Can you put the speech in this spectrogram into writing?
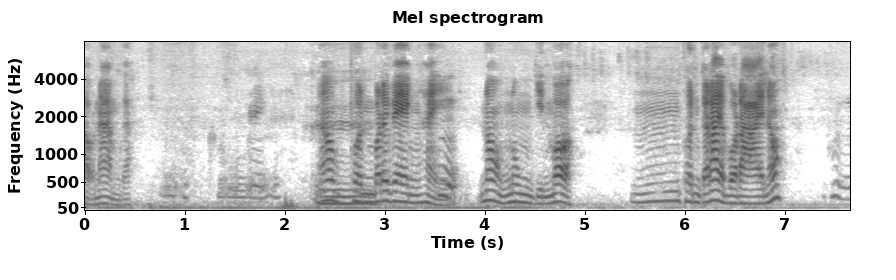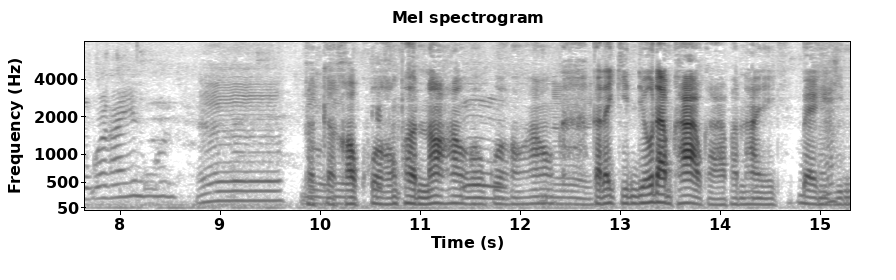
ข้าวน้ำกะคง เองเอ้าเพิ่นบ่ได้แบ่งให้อืมน้องนุ่งกินบ่อืมเพิ่นก็ได้บ่ได้เนาะเพิ่งบ่ได้นู่นเออเพิ่นกับครอบครัวของเพิ่นเนาะเฮาครอบครัวของเฮาเออก็ได้กินเดียวดำข้าวค่ะเพิ่นให้แบ่งกิน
